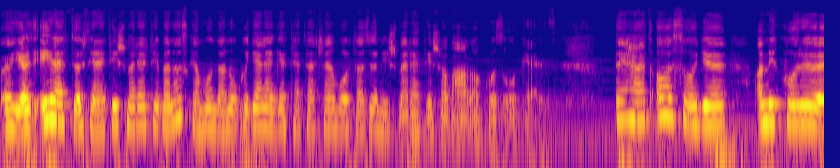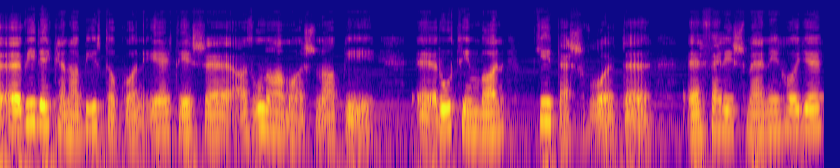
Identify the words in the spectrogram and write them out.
az élettörténet ismeretében azt kell mondanunk, hogy elengedhetetlen volt az önismeret és a vállalkozó kedv. Tehát az, hogy amikor vidéken a birtokon élt, és az unalmas napi rutinban képes volt felismerni, hogy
